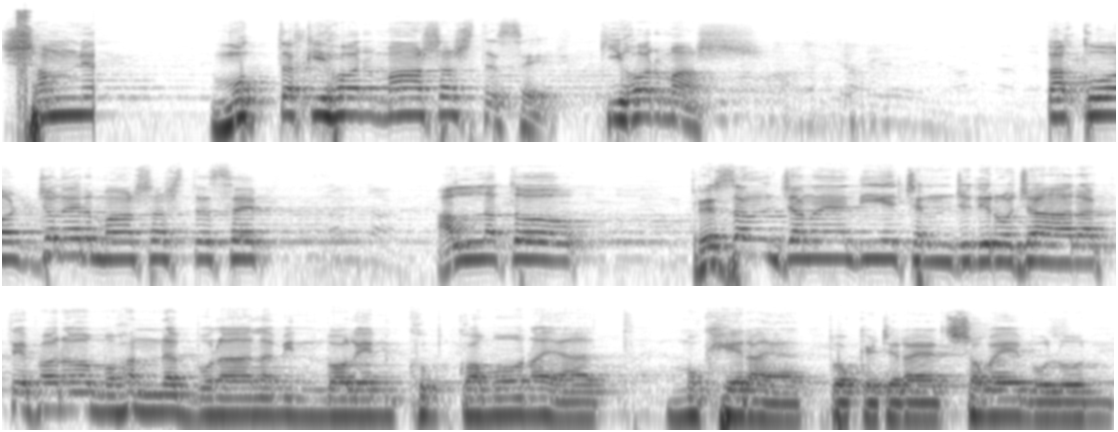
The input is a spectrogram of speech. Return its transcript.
সামনে মুত্তাকি হওয়ার মাস আসতেছে? কি হওয়ার মাস? তাকু অর্জনের মাস আসতেছে। আল্লাহ তো রেজাল্ট জানায় দিয়েছেন, যদি রোজা রাখতে পারো, মোহান রাব্বুল আলামিন বলেন, খুব কমন আয়াত, মুখের আয়াত, পকেটের আয়াত, সবাই বলুন,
